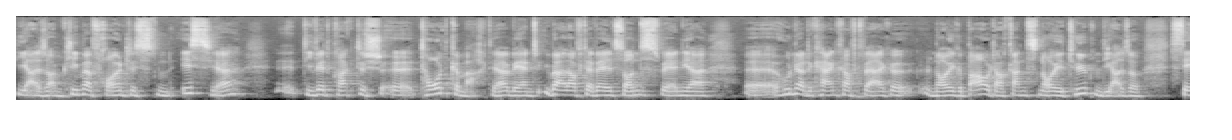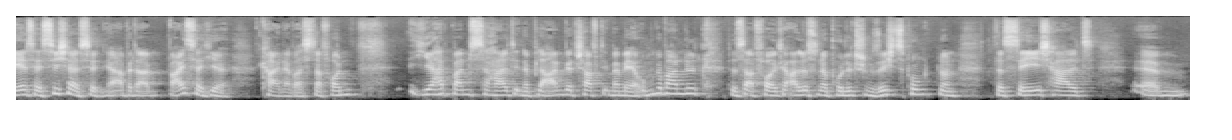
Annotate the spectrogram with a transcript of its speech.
die also am klimafreundlichsten ist, ja, die wird praktisch äh, tot gemacht, ja, während überall auf der Welt sonst werden ja äh, hunderte Kernkraftwerke neu gebaut, auch ganz neue Typen, die also sehr, sehr sicher sind, ja, aber da weiß ja hier keiner was davon. Hier hat man es halt in der Planwirtschaft immer mehr umgewandelt. Das erfolgt ja alles unter politischen Gesichtspunkten und das sehe ich halt ähm,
